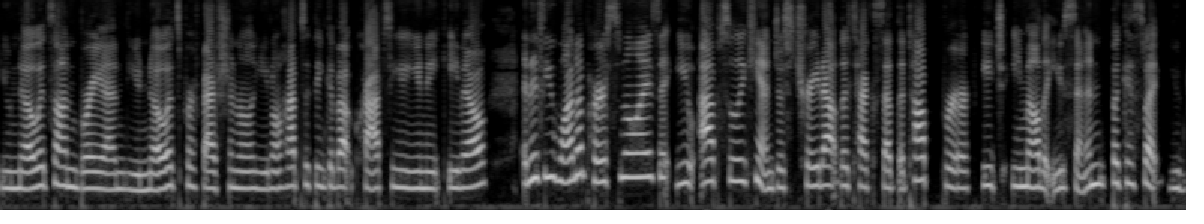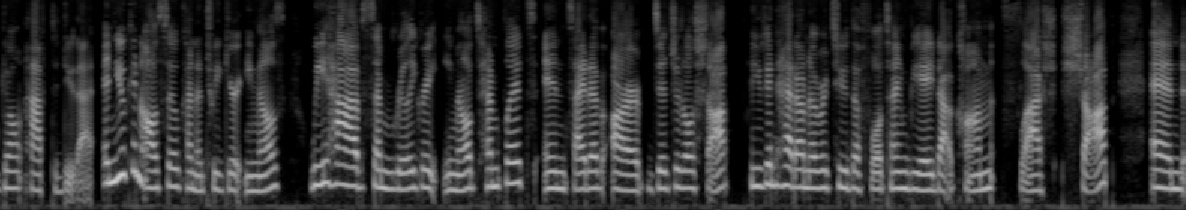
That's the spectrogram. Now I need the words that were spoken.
You know it's on brand. You know it's professional. You don't have to think about crafting a unique email. And if you want to personalize it, you absolutely can. Just trade out the text at the top for each email that you send. But guess what? You don't have to do that. And you can also kind of tweak your emails. We have some really great email templates inside of our digital shop you can head on over to thefulltimeva.com slash shop and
